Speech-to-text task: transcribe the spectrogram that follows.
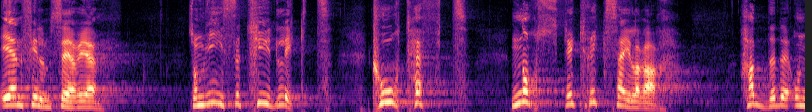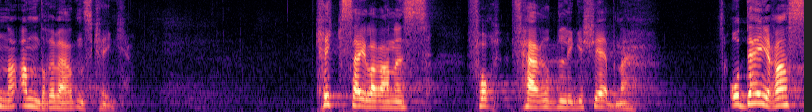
er en filmserie som viser tydelig hvor tøft norske krigsseilere hadde det under andre verdenskrig. Krigsseilernes forferdelige skjebne og deres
